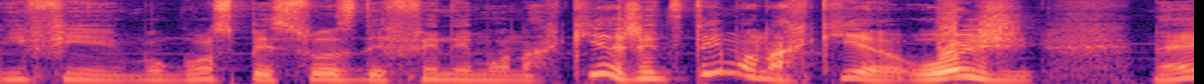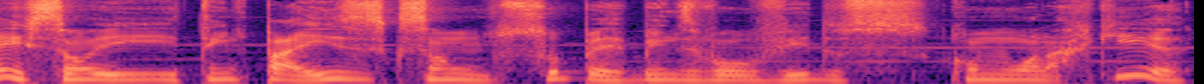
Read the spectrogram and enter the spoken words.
enfim, algumas pessoas defendem monarquia. A gente tem monarquia hoje, né? E, são, e tem países que são super bem desenvolvidos como monarquia.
